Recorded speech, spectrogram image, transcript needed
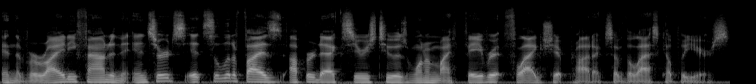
and the variety found in the inserts, it solidifies Upper Deck Series 2 as one of my favorite flagship products of the last couple years.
